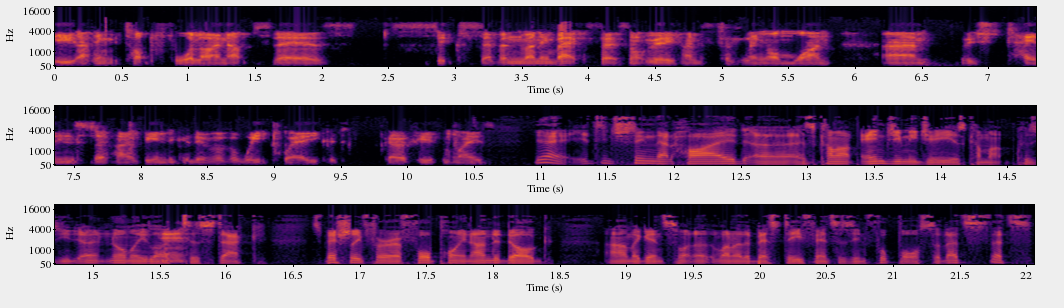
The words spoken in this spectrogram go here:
I think top four lineups there's six, seven running backs, so it's not really kind of settling on one, um, which tends to kind of be indicative of a week where you could go a few different ways. Yeah, it's interesting that Hyde uh, has come up and Jimmy G has come up because you don't normally like mm. to stack, especially for a four-point underdog um, against one of the best defenses in football. So that's that's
